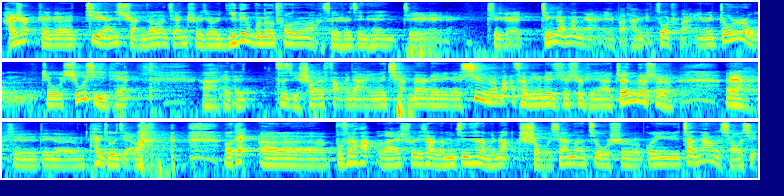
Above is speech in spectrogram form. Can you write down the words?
还是这个既然选择了坚持，就一定不能拖更啊。所以说今天这这个紧赶慢赶也把它给做出来，因为周日我们就休息一天啊，给它。自己稍微放个假，因为前面的这个性能大测评这期视频啊，真的是，哎呀，这这个太纠结了。OK，呃，不废话，来说一下咱们今天的文章。首先呢，就是关于降价的消息。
